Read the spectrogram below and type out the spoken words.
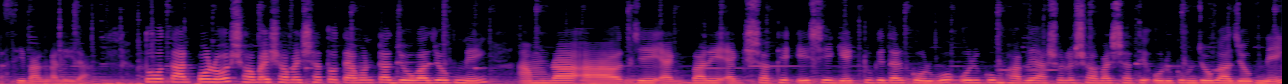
আছি বাঙালিরা। তো তারপরও সবাই সবার সাথে তেমনটা যোগাযোগ নেই, আমরা যে একবারে একসাথে এসে গেট টুগেদার করব, ওরকমভাবে আসলে সবার সাথে ওরকম যোগাযোগ নেই।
